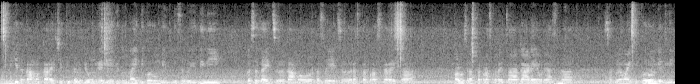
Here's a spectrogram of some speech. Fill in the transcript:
मग मी जिथं कामं करायचे तिथं घेऊन गेले तिथून माहिती करून घेतली सगळी दिली. कसं जायचं कामावर कसं यायचं रस्ता क्रॉस करायचा हळूच रस्ता क्रॉस करायचा गाड्या एवढ्या असतात सगळं माहिती करून घेतली.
